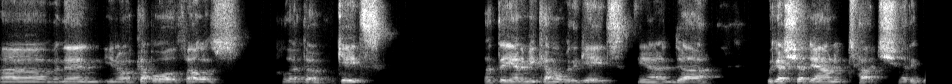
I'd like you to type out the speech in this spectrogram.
Um, and then, you know, a couple of the fellas let the gates, let the enemy come over the gates. And uh, we got shut down to touch. I think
